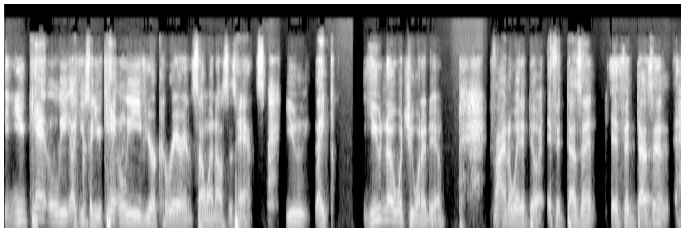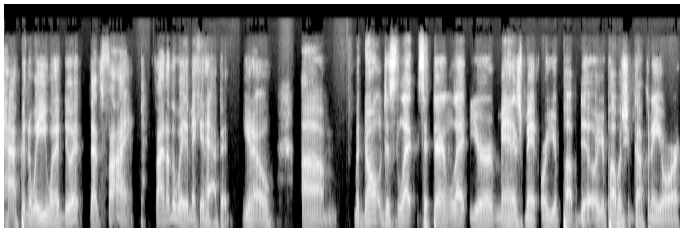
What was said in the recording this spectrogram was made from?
you can't leave like you said you can't leave your career in someone else's hands. You like you know what you want to do. Find a way to do it. If it doesn't if it doesn't happen the way you want to do it, that's fine. Find another way to make it happen, you know. Um but don't just let sit there and let your management or your pub or your publishing company or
